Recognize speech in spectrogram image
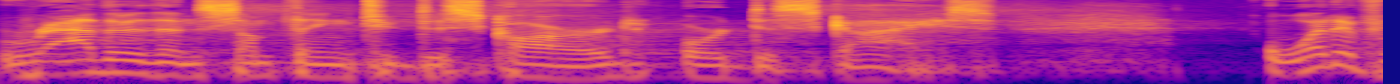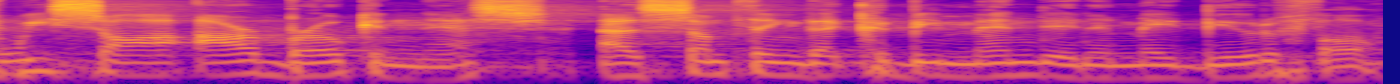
rather than something to discard or disguise. What if we saw our brokenness as something that could be mended and made beautiful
